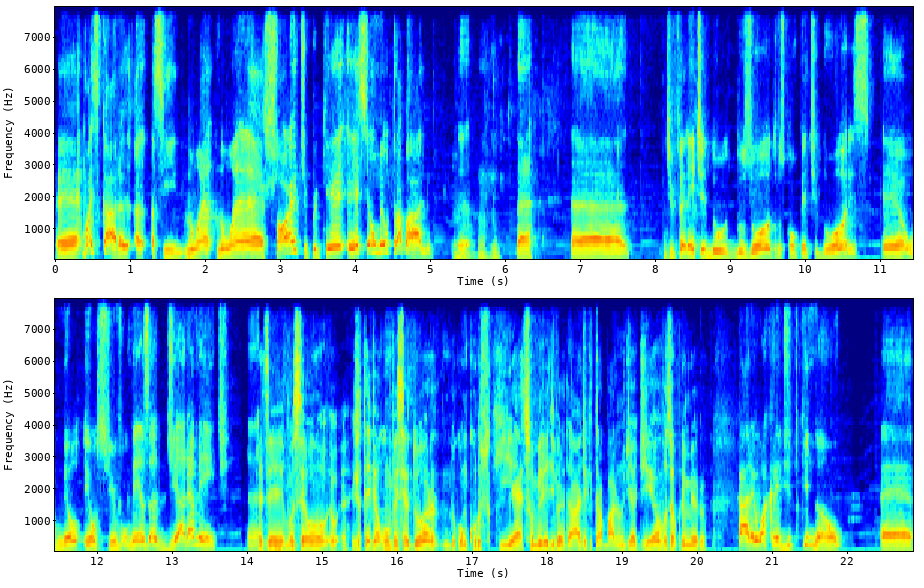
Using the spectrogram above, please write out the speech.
É, mas, cara, assim, não é, não é sorte, porque esse é o meu trabalho, uhum. né? É, diferente do, dos outros competidores, é, o meu, eu sirvo mesa diariamente. Né? Quer dizer, você é já teve algum vencedor do concurso que é sommelier de verdade, que trabalha no dia a dia, ou você é o primeiro? Cara, eu acredito que não. É,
